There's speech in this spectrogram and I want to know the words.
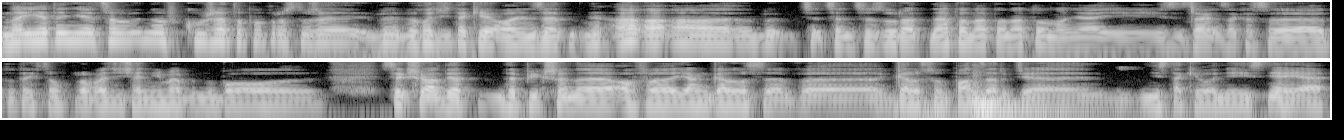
No i jedynie co no, wkurza to po prostu, że wy, wychodzi takie ONZ, a, a, a, cenzura na to, na to, na to, no nie, i zakaz e, tutaj chcą wprowadzić anime, no bo sexual de depiction of young girls w Girls on Panzer, gdzie nic takiego nie istnieje,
